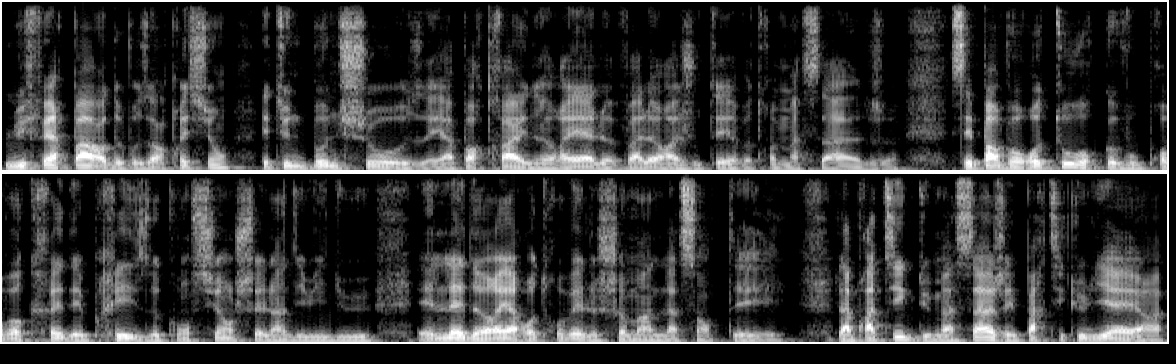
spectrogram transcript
Lui faire part de vos impressions est une bonne chose et apportera une réelle valeur ajoutée à votre massage. C'est par vos retours que vous provoquerez des prises de conscience chez l'individu et l'aiderez à retrouver le chemin de la santé. La pratique du massage est particulière.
